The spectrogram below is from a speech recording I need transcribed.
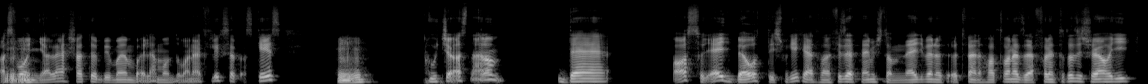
az uh-huh. vonja le, stb. Nem baj, lemondom a Netflixet, az kész. Uh-huh. Úgyse használom, de az, hogy egybe ott is, még ki kellett volna fizetni, nem is tudom, 45, 50, 60 ezer forintot, az is olyan, hogy így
